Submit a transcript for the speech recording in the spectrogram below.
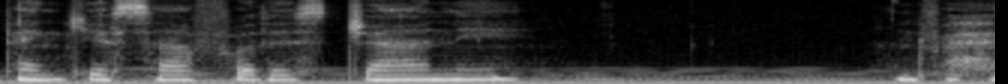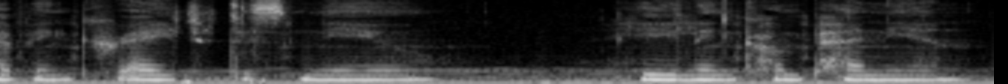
thank yourself for this journey and for having created this new, healing companion.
